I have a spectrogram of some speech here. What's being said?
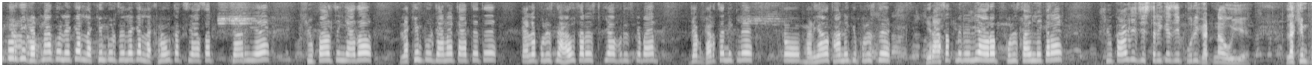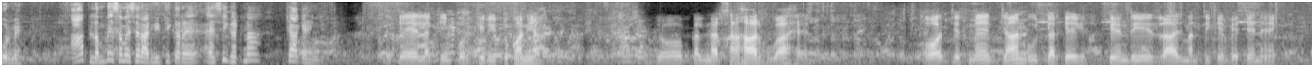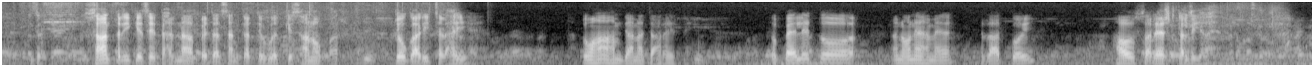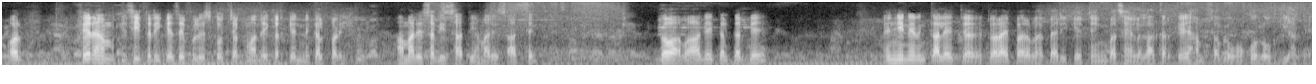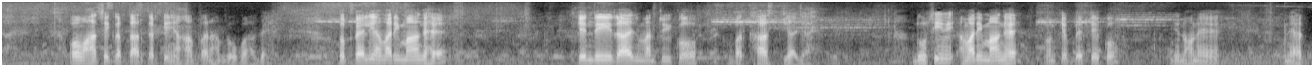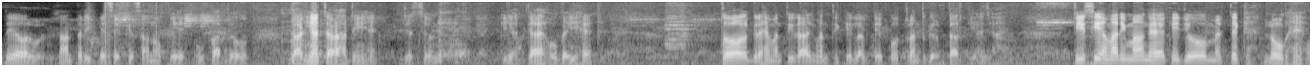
लखीमपुर की घटना को लेकर, लखीमपुर से लेकर लखनऊ तक सियासत जारी है। शिवपाल सिंह यादव लखीमपुर जाना चाहते थे। पहले पुलिस ने हाउस अरेस्ट किया, फिर उसके बाद जब घर से निकले तो मड़ियाव थाने की पुलिस ने हिरासत में ले लिया और अब पुलिस लाइन लेकर आए। शिवपाल जी, जिस तरीके से पूरी घटना हुई है लखीमपुर में, आप लंबे समय से राजनीति कर रहे हैं, ऐसी घटना क्या कहेंगे? देखिए, लखीमपुर खीरी तुकानिया जो कल नरसंहार हुआ है और जिसमें जानबूझ करके केंद्रीय राज्य मंत्री के बेटे ने शांत तरीके से धरना प्रदर्शन करते हुए किसानों पर जो गाड़ी चढ़ाई है तो वहाँ हम जाना चाह रहे थे। तो पहले तो उन्होंने हमें रात को ही हाउस अरेस्ट कर लिया है। और फिर हम किसी तरीके से पुलिस को चकमा दे करके निकल पड़े। हमारे सभी साथी हमारे साथ थे। तो अब आगे चल करके इंजीनियरिंग कॉलेज चौराहे पर बैरिकेटिंग बसें लगा करके हम सब लोगों को रोक दिया गया है। और वहाँ से गिरफ़्तार करके यहाँ पर हम लोग आ गए। तो पहली हमारी मांग है, केंद्रीय राज्य मंत्री को बर्खास्त किया जाए। दूसरी हमारी मांग है उनके बेटे को, जिन्होंने निहत्ते और शांत तरीके से किसानों के ऊपर जो गाड़ियाँ चढ़ा दी हैं, जिससे उनकी हत्या हो गई है। तो गृह मंत्री राज्य मंत्री के लड़के को तुरंत गिरफ़्तार किया जाए। तीसरी हमारी मांग है कि जो मृतक लोग हैं,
